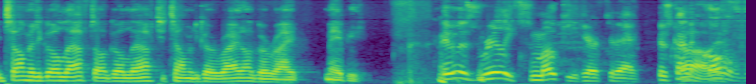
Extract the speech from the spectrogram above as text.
You tell me to go left, I'll go left. You tell me to go right, I'll go right. Maybe. it was really smoky here today. It was kind of Oh, cold.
